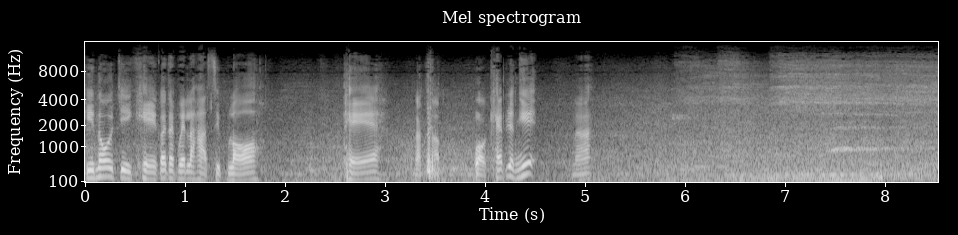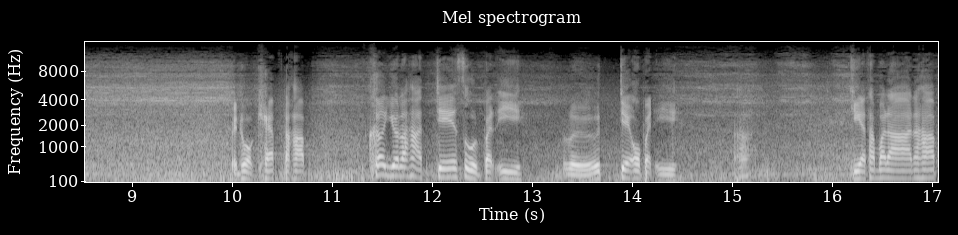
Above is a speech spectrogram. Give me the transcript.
Hino GK ก็จะเป็นรหัส 10 ล้อแท้นะครับหัวแคปอย่างนี้นะเป็นหัวแคปนะครับ เครื่องยนต์รหัส J08E หรือ JO8E นะเกียร์ธรรมดานะครับ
